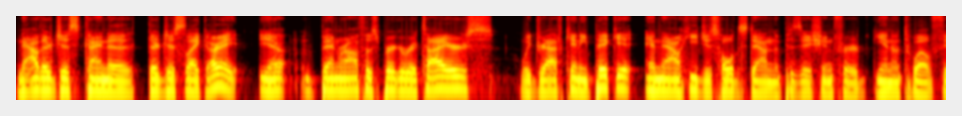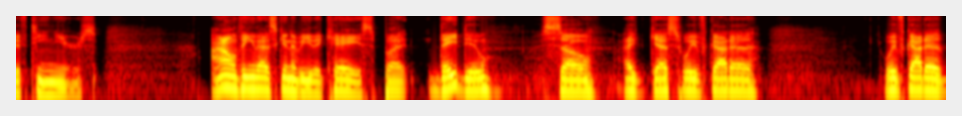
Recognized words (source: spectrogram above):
now they're just kind of they're just like, all right, yeah, Ben Roethlisberger retires. We draft Kenny Pickett, and now he just holds down the position for, you know, 12, 15 years. I don't think that's going to be the case, but they do. So I guess we've got to we've got to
